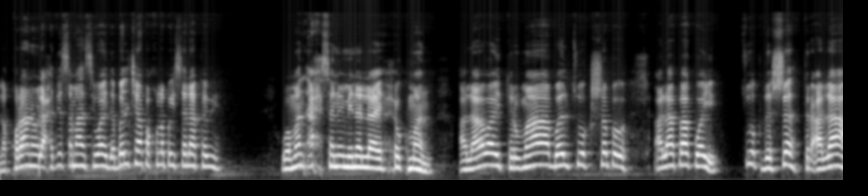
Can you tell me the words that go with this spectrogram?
له قرآن او له حدیثه ما سوای د بل چا په خوله فیصله کوي ومن احسن من الله حکما الله وایي تر ما بل څوک ښه الله پاک وایي څوک د ښه تر الله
